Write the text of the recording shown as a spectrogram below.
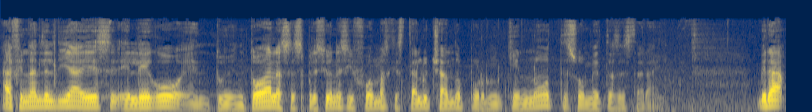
Al final del día es el ego en, tu, en todas las expresiones y formas que está luchando por que no te sometas a estar ahí. Mira,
